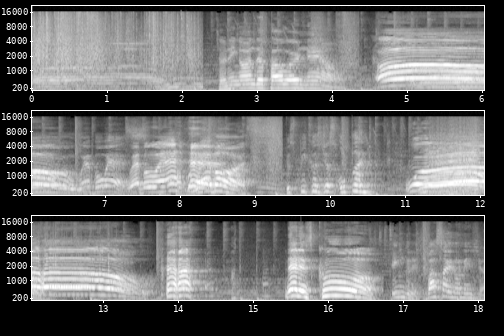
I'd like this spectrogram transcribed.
Oh. Turning on the power now. Oh! oh. WebOS. WebOS! WebOS. The speakers just opened. Whoa! that is cool! English. Bahasa Indonesia.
